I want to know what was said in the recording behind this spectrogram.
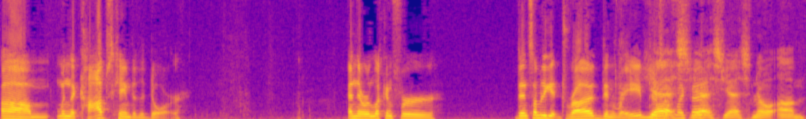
um, when the cops came to the door and they were looking for. Didn't somebody get drugged and raped or something yes, like that? yes, yes. No, um,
